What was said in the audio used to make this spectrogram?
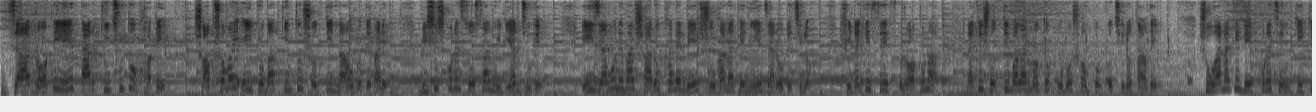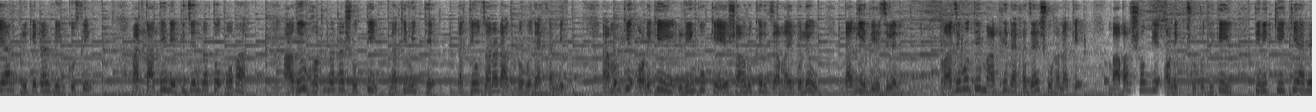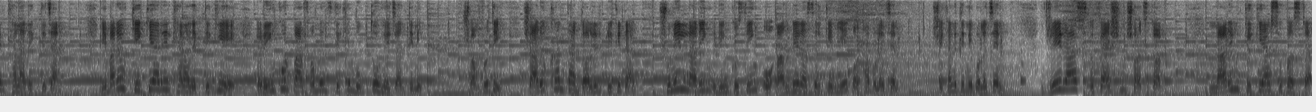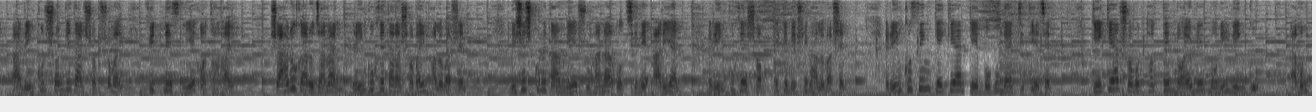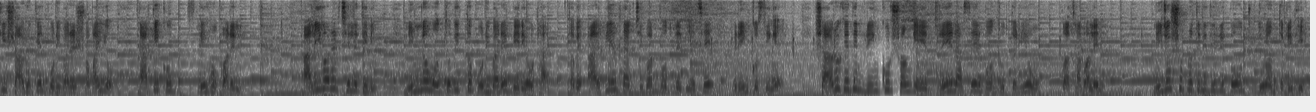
যা রটে, তার কিছু তো ঘটে। সবসময় এই প্রবাদ কিন্তু সত্যি নাও হতে পারে, বিশেষ করে সোশ্যাল মিডিয়ার যুগে। এই যেমন এবার শাহরুখ খানের মেয়ে সুহানাকে নিয়ে যা রটেছিল, সেটা কি সিফ রটনা, নাকি সত্যি বলার মতো কোনো সম্পর্ক ছিল তাঁদের? সুহানাকে ডেট করেছেন কে কেকেআর ক্রিকেটার রিঙ্কু সিং, আর তাতে নেটিজেনরা তো অবাক, আদৌ ঘটনাটা সত্যি নাকি মিথ্যে, তা কেউ জানার আগ্রহ দেখাননি। এমনকি অনেকেই রিঙ্কুকে শাহরুখের জামাই বলেও দাগিয়ে দিয়েছিলেন। মাঝে মধ্যে মাঠে দেখা যায় সুহানাকে। বাবার সঙ্গে অনেক ছোট থেকেই তিনি কেকেআরের খেলা দেখতে যান। এবারেও কেকেআরের খেলা দেখতে গিয়ে রিঙ্কুর পারফরমেন্স দেখে মুগ্ধ হয়ে যান তিনি। সম্প্রতি শাহরুখ খান তার দলের cricketer Sunil Narine, Rinku Singh ও আন্দ্রে রাসেলকে নিয়ে কথা বলেছেন। সেখানে তিনি বলেছেন ড্রে রাস ফ্যাশন সচেতন। নারিন কেকেআর সুপারস্টার আর রিঙ্কুর সঙ্গে তার সবসময় ফিটনেস নিয়ে কথা হয়। শাহরুখ আরও জানান, রিঙ্কুকে তারা সবাই ভালোবাসেন। বিশেষ করে তার মেয়ে সুহানা ও ছেলে আরিয়ান রিঙ্কুকে সব থেকে বেশি ভালোবাসেন। রিঙ্কু সিং কেকেআরকে বহু ম্যাচ জিতিয়েছেন। কেকেআর সমর্থকদের নয়নের মণি রিঙ্কু। এমনকি শাহরুখের পরিবারের সবাইও তাকে খুব স্নেহ করেন। আলিগড়ের ছেলে তিনি। নিম্ন মধ্যবিত্ত পরিবারে বেড়ে ওঠা। তবে আইপিএল তার জীবন বদলে দিয়েছে রিঙ্কু সিং এর শাহরুখ এদিন রিঙ্কুর সঙ্গে দ্রে রাসের বন্ধুত্ব নিয়েও কথা বলেন। নিজস্ব প্রতিনিধির রিপোর্ট দুরন্ত টিভি।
